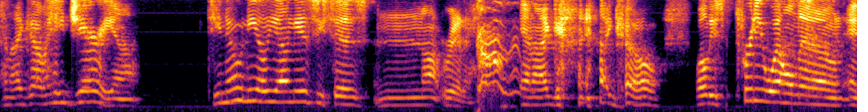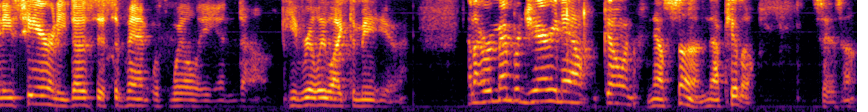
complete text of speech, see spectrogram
and I go, Hey, Jerry, uh, do you know who Neil Young is? He says, not really. and I go, I go, well, he's pretty well known, and he's here, and he does this event with Willie, and uh, he'd really like to meet you. And I remember Jerry now going, now, son, now, kiddo, says, uh,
